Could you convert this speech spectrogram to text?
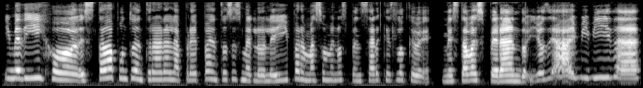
y me dijo, estaba a punto de entrar a la prepa, entonces me lo leí para más o menos pensar qué es lo que me estaba esperando. Y yo decía, ay, mi vida,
